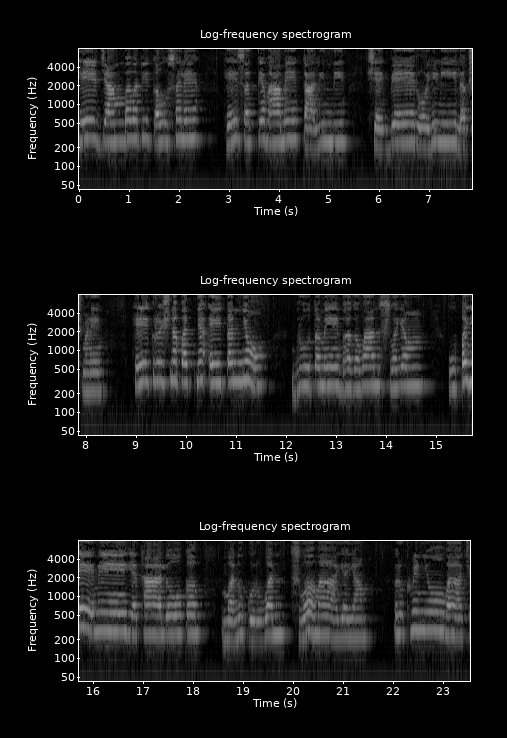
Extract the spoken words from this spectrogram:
हे जाम्बवति कौसले हे सत्यभामे कालिन्दी शैव्ये रोहिणी लक्ष्मणे हे कृष्णपत्न्य एतन्यो ब्रूत मे भगवान् स्वयम् उपये मे यथा लोक मनुकुर्वन् स्वमाययाम्। रुक्मिण्योवाच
